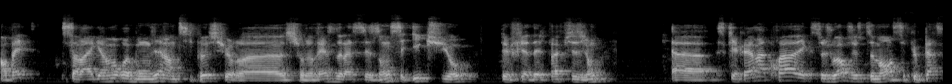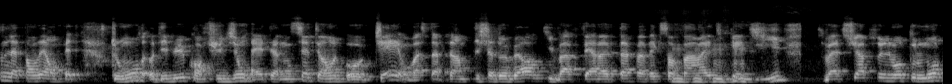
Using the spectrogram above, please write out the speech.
en fait, ça va également rebondir un petit peu sur, sur le reste de la saison. C'est Ikshio de Philadelphia Fusion. Euh, ce qui est quand même incroyable avec ce joueur, justement, c'est que personne ne l'attendait, en fait. Tout le monde, au début, quand Fusion a été annoncé, était en mode, OK, on va se taper un petit Shadowburn qui va faire le taf avec son pareil, Genji, qui va tuer absolument tout le monde.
